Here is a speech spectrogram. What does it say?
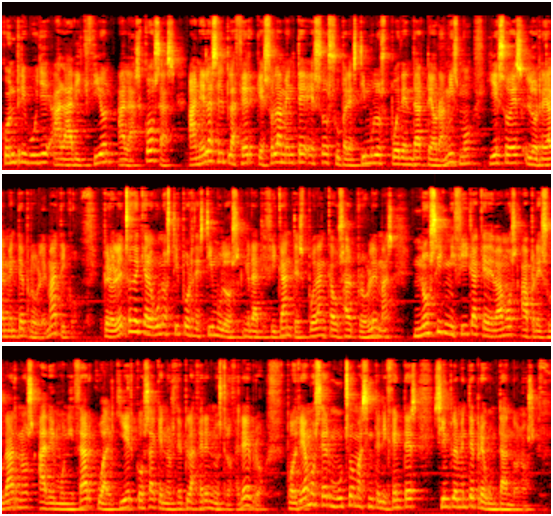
contribuye a la adicción a las cosas. Anhelas el placer que solamente esos superestímulos pueden darte ahora mismo y eso es lo realmente problemático. Pero el hecho de que algunos tipos de estímulos gratificantes puedan causar problemas, no significa que debamos apresurarnos a demonizar cualquier cosa que nos dé placer en nuestro cerebro. Podríamos ser mucho más inteligentes simplemente preguntándonos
